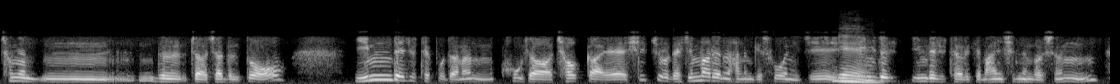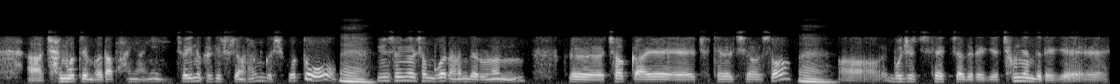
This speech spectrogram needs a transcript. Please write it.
청년들 저 자들도 임대주택보다는 저 저가에 실제로 내 집 마련을 하는 게 소원이지 예. 임대 임대 주택을 이렇게 많이 짓는 것은 아, 잘못된 거다 방향이 저희는 그렇게 주장하는 것이고 또 예. 윤석열 정부가 나름대로는 그 저가의 주택을 지어서 예. 어, 무주택자들에게 청년들에게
